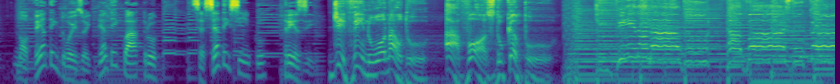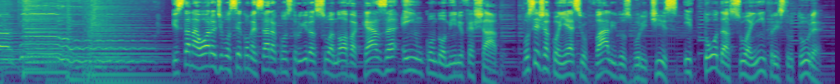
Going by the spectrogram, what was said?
99284 6513 Divino Ronaldo, a voz do campo. Divino Ronaldo, a voz do campo. Está na hora de você começar a construir a sua nova casa em um condomínio fechado. Você já conhece o Vale dos Buritis e toda a sua infraestrutura?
